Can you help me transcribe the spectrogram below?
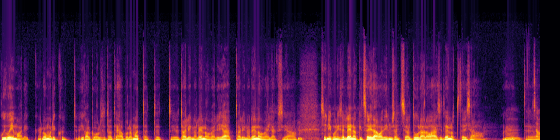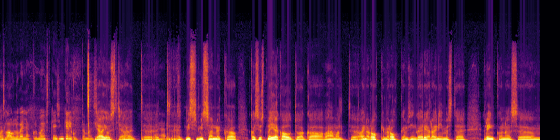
kui võimalik. loomulikult igal pool seda teha pole mõtet, et Tallinna lennuväli jääb Tallinna lennuväljaks ja seni, kuni seal lennukid sõidavad, ilmselt seal tuulelahesid lennutada ei saa. Et mm.. samas Lauluväljakul ma just käisin kelgutamas. ja just jah, et, et, et mis, mis on nüüd ka, kas just meie kaudu, aga vähemalt aina rohkem ja rohkem siin ka erialainimeste ringkonnas ähm,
